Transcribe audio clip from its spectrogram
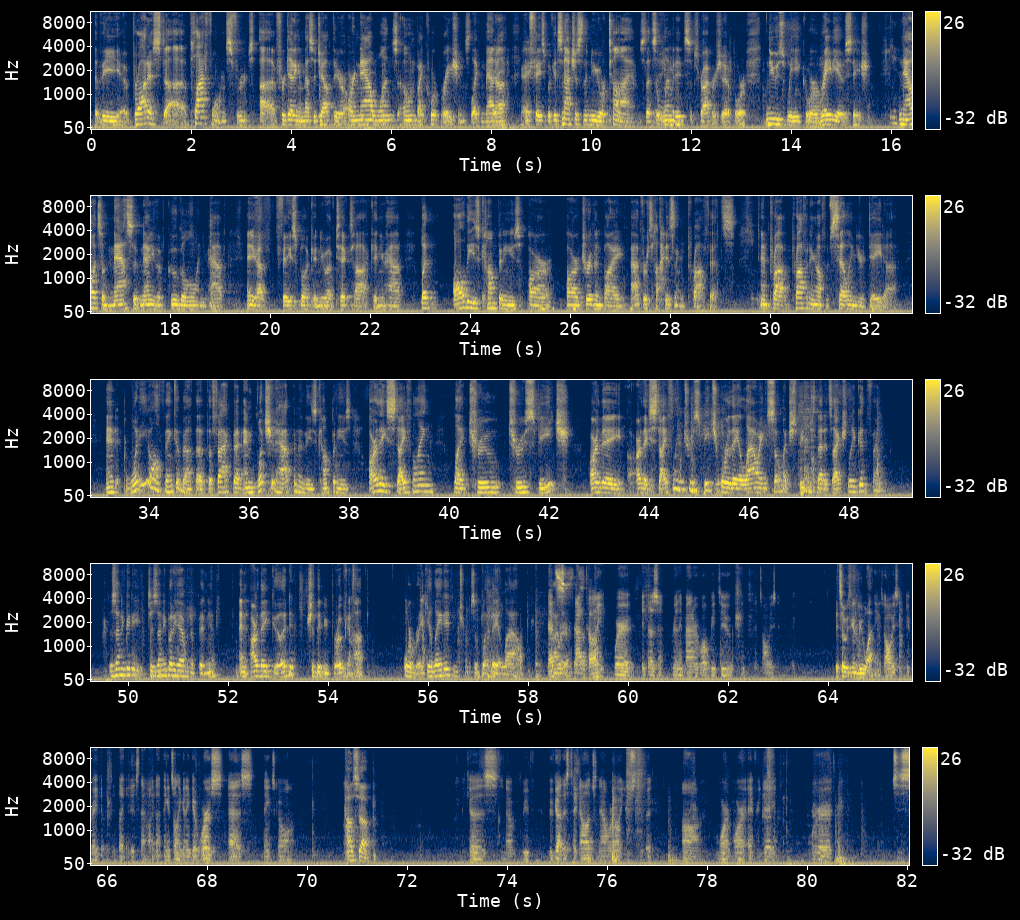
the broadest uh, platforms for uh, for getting a message out there are now ones owned by corporations like Meta Right, and. Facebook. It's not just the New York Times that's a limited subscribership or Newsweek or a radio station. Now it's a massive. Now you have Google and you have and you have Facebook and you have TikTok and you have, but all these companies are are driven by advertising profits and pro- profiting off of selling your data. And what do you all think about that? The fact that, and what should happen to these companies? Are they stifling like true true speech? Are they are they stifling true speech, or are they allowing so much speech that it's actually a good thing? Does anybody does anybody have an opinion? And are they good? Should they be broken up or regulated in terms of what they allow? That's That's- at a tough. point where it doesn't really matter what we do. I think it's always going to be regulated. It's always going to be what? I think it's always going to be regulated like it is now, and I think it's only going to get worse as things go on. How so? because you know we've we've got this technology now. We're all used to it. Um, more and more every day, we're just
